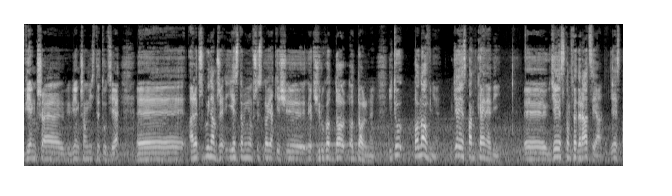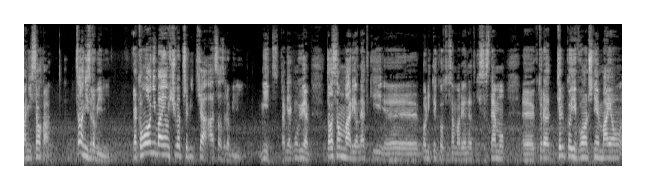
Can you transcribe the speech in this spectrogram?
większe, większą instytucję. Ale przypominam, że jest to mimo wszystko jakieś, jakiś ruch oddol, oddolny. I tu ponownie, gdzie jest pan Kennedy? Y, Gdzie jest Konfederacja? Gdzie jest pani Socha? Co oni zrobili? Jaką oni mają siłę przebicia, a co zrobili? Nic. Tak jak mówiłem, to są marionetki y, polityków, to są marionetki systemu, y, które tylko i wyłącznie mają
